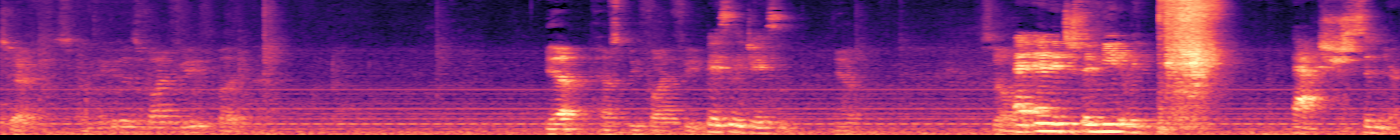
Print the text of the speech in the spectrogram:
check. I think it is 5 feet, but. Yeah, it has to be 5 feet. Basically, Jason. Yeah. So. And, and it just immediately ash, cinder.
